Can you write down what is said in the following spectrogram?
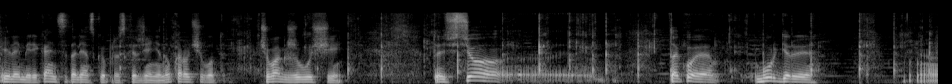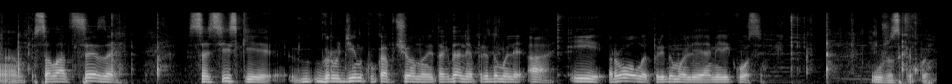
Или американец итальянского происхождения. Ну, короче, вот чувак живущий. То есть все э, такое. Бургеры, э, салат Цезарь сосиски, грудинку копченую и так далее придумали, а, и роллы придумали америкосы. Ужас какой.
